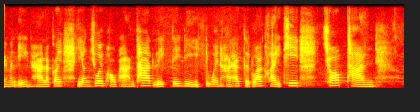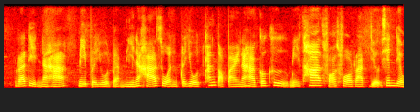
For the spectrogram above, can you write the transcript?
งนั่นเองนะคะ แล้วก็ยังช่วยเผาผลาญธาตุเหล็กได้ดีด้วยนะคะ ถ้าเกิดว่าใครที่ชอบทาน ระดินนะคะ มีประโยชน์แบบนี้นะคะ ส่วนประโยชน์ขั้นต่อไปนะคะ ก็คือมีธาตุฟอสฟอรัสเยอะเช่นเดียว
